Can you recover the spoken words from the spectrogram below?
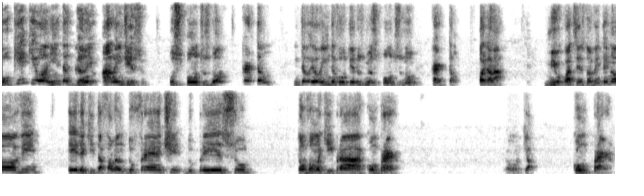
O que, que eu ainda ganho além disso? Os pontos no cartão. Então, eu ainda vou ter os meus pontos no cartão. Olha lá, 1.499. Ele aqui está falando do frete, do preço. Então, vamos aqui para comprar. Então, aqui, ó. Comprar.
